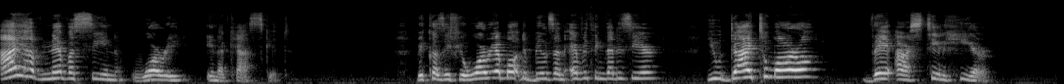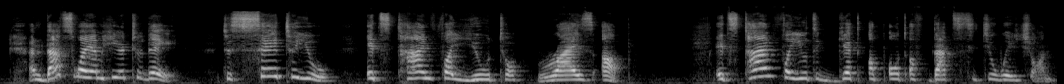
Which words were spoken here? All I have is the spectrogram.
I have never seen worry in a casket. Because if you worry about the bills and everything that is here, you die tomorrow, they are still here. And that's why I'm here today to say to you, it's time for you to rise up. It's time for you to get up out of that situation.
